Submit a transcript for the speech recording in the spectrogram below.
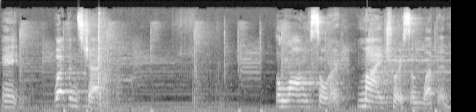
Hey, weapons check. The long sword, my choice of weapon.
